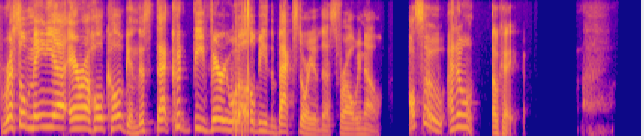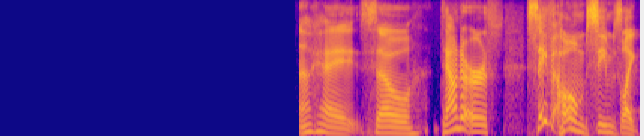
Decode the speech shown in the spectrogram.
WrestleMania era Hulk Hogan. This that could be very well be the backstory of this, for all we know. Also, I don't. Okay. Okay, so down to earth, safe at home seems like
